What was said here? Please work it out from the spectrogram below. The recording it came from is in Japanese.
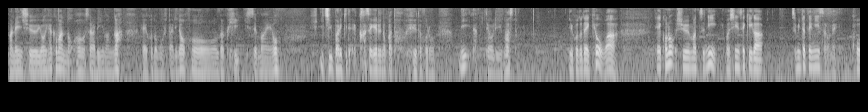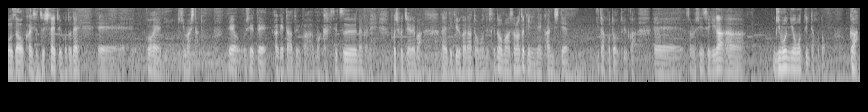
まあ、年収400万のサラリーマンが、えー、子供2人の学費1000万円を1馬力で稼げるのかというところになっておりますということで今日は、えー、この週末に、まあ、親戚が積立 NISA のね講座を開設したいということで、えー、我が家に来ましたと。で教えてあげたというか、まあ、解説なんかねポチポチやれば、え、できるかなと思うんですけど、まあ、その時にね感じていたことというか、えー、その親戚が疑問に思っていたことが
